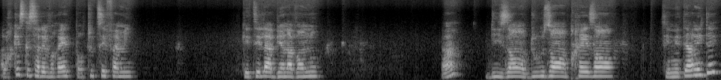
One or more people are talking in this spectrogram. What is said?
Alors qu'est-ce que ça devrait être pour toutes ces familles qui étaient là bien avant nous? Hein? 10 ans, 12 ans, 13 ans, c'est une éternité.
